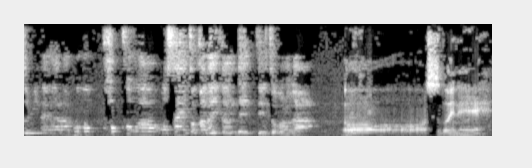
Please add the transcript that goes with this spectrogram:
進みながらもここは押さえとかないかんでっていうところがうんおーすごいね。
